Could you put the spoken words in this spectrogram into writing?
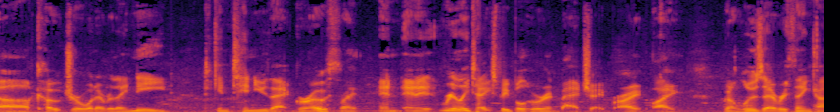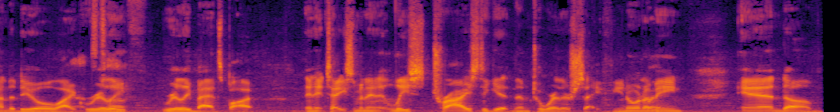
a coach or whatever they need continue that growth, Right. And and it really takes people who are in bad shape, right? Like gonna lose everything kind of deal, like That's really, tough. really bad spot. And it takes them and at least tries to get them to where they're safe. You know what I mean? and um,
